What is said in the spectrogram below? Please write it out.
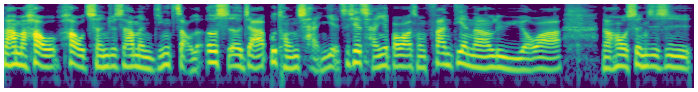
那他们号号称就是他们已经找了二十二家不同产业，这些产业包括从饭店啊、旅游啊，然后甚至是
